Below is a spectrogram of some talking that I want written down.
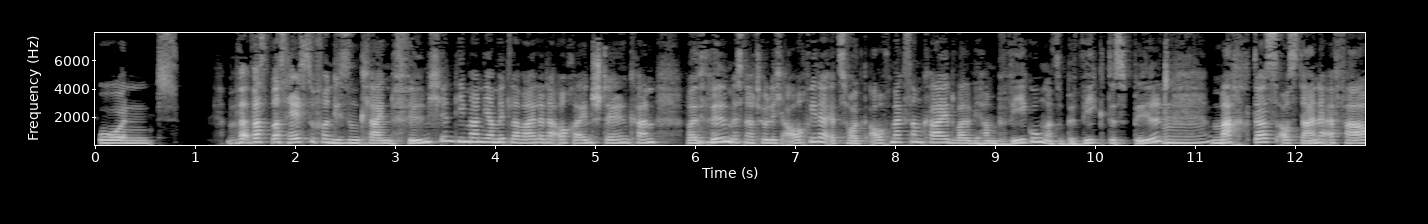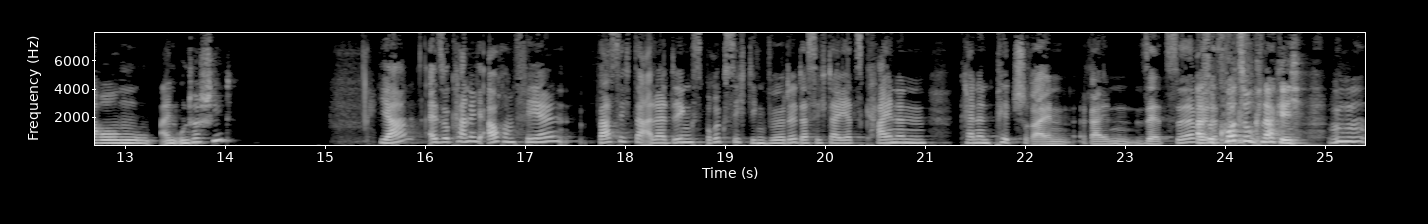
Und was, was hältst du von diesen kleinen Filmchen, die man ja mittlerweile da auch reinstellen kann? Weil mhm. Film ist natürlich auch wieder, erzeugt Aufmerksamkeit, weil wir haben Bewegung, also bewegtes Bild. Mhm. Macht das aus deiner Erfahrung einen Unterschied? Ja, also kann ich auch empfehlen. Was ich da allerdings berücksichtigen würde, dass ich da jetzt keinen keinen Pitch rein reinsetze. Also kurz und knackig. Mhm,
